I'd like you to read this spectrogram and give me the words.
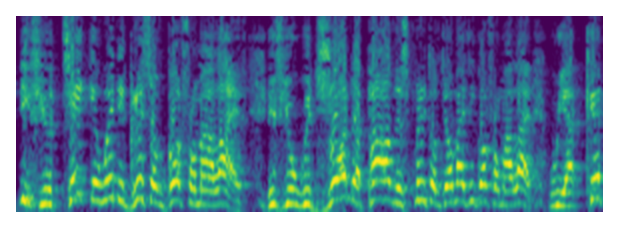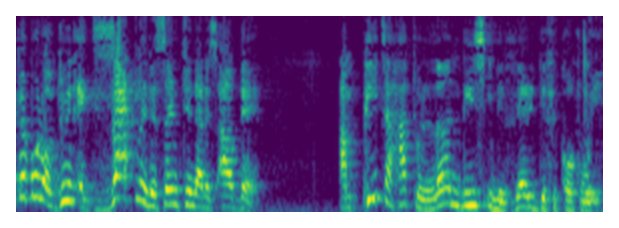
If you take away the grace of God from our life, if you withdraw the power of the Spirit of the Almighty God from our life, we are capable of doing exactly the same thing that is out there. And Peter had to learn this in a very difficult way.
